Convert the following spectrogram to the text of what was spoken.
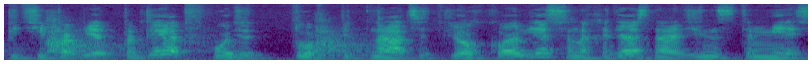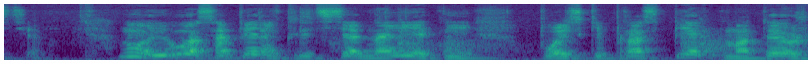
пяти побед подряд, входит в топ-15 легкого веса, находясь на 11 месте. Ну, его соперник 31-летний польский проспект Матеуш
